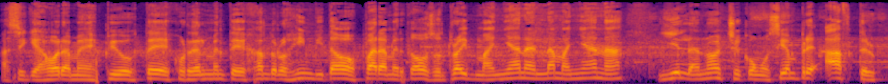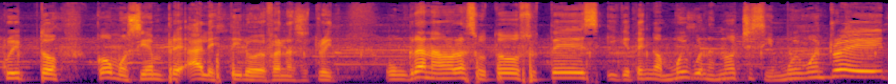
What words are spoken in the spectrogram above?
Así que ahora me despido de ustedes cordialmente dejándolos invitados para Mercados on Trade mañana en la mañana y en la noche, como siempre, After Crypto, como siempre, al estilo de Finance Street. Un gran abrazo a todos ustedes y que tengan muy buenas noches y muy buen trade.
